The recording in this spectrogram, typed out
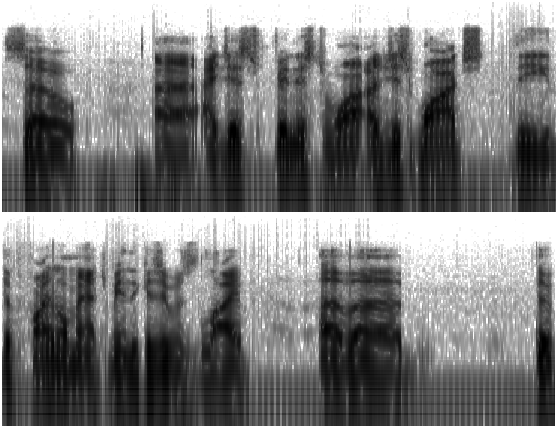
So uh, I just finished. Wa- I just watched the the final match mainly because it was live of uh, the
